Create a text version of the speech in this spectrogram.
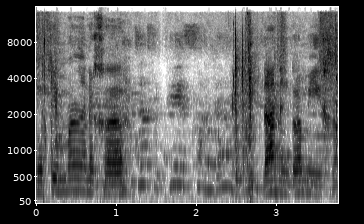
นุกเกมเมอร์นะคะ ด้านหนึ่งก็มีค่ะ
